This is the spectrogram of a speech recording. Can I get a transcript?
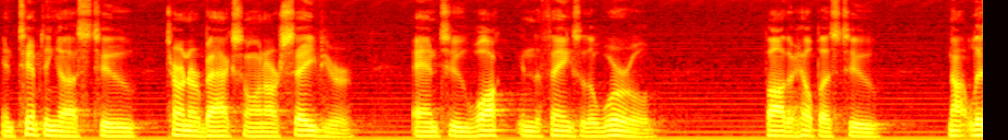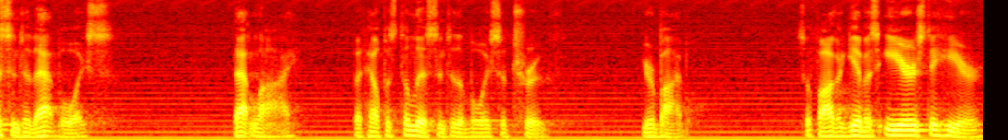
in tempting us to turn our backs on our Savior and to walk in the things of the world, Father, help us to not listen to that voice, that lie, but help us to listen to the voice of truth, your Bible. So, Father, give us ears to hear,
